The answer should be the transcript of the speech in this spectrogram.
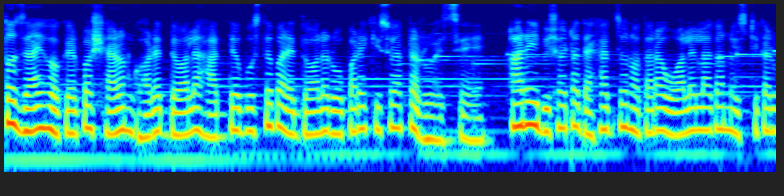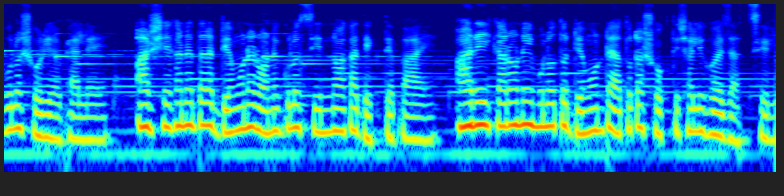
তো যাই হোক, এরপর শ্যারন ঘরের দেওয়ালে হাত দিয়ে বুঝতে পারে দেওয়ালের ওপারে কিছু একটা রয়েছে। আর এই বিষয়টা দেখার জন্য তারা ওয়ালে লাগানো স্টিকারগুলো সরিয়ে ফেলে। আর সেখানে তারা ডেমনের অনেকগুলো চিহ্ন আঁকা দেখতে পায়। আর এই কারণেই মূলত ডেমনটা এতটা শক্তিশালী হয়ে যাচ্ছিল।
